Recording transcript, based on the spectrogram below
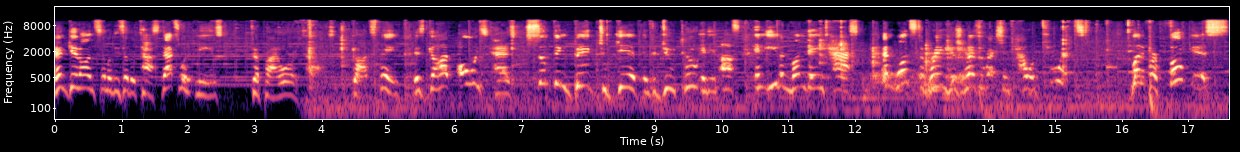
and get on some of these other tasks. That's what it means to prioritize. God's thing is God always has something big to give and to do through and in us, and even mundane tasks, and wants to bring his resurrection power to it. But if our focus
